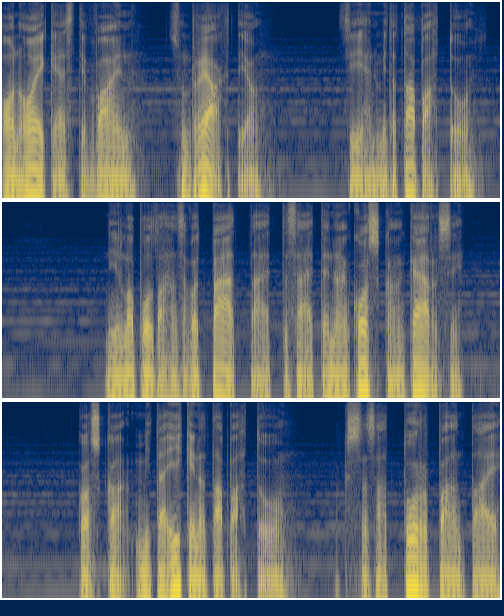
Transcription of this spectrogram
on oikeasti vain sun reaktio siihen, mitä tapahtuu, niin lopultahan sä voit päättää, että sä et enää koskaan kärsi, koska mitä ikinä tapahtuu, onko sä saat turpaan tai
